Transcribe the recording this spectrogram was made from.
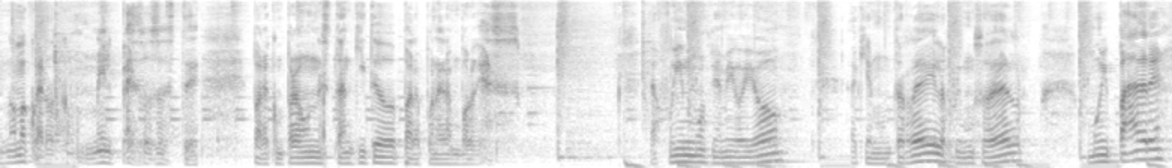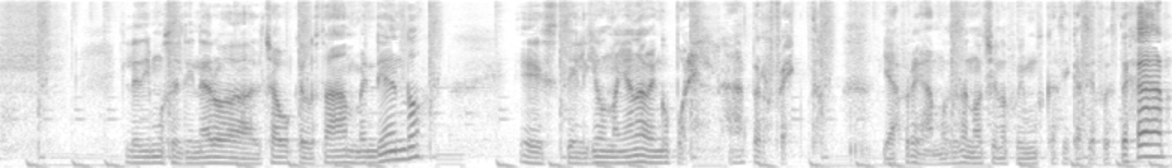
no me acuerdo, como mil pesos este, para comprar un estanquito para poner hamburguesas. Ya fuimos, mi amigo y yo, aquí en Monterrey, lo fuimos a ver. Muy padre. Le dimos el dinero al chavo que lo estaban vendiendo. Este, dijimos mañana vengo por él. Ah, perfecto. Ya fregamos. Esa noche nos fuimos casi casi a festejar.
